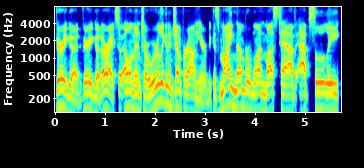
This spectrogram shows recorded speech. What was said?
Very good. Very good. All right. So Elementor, we're really going to jump around here because my number one must have, absolutely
